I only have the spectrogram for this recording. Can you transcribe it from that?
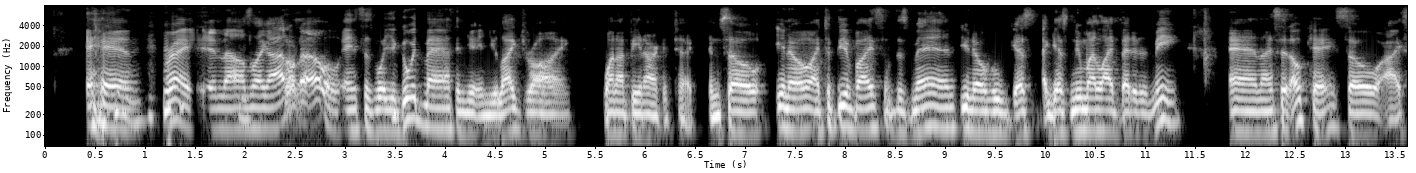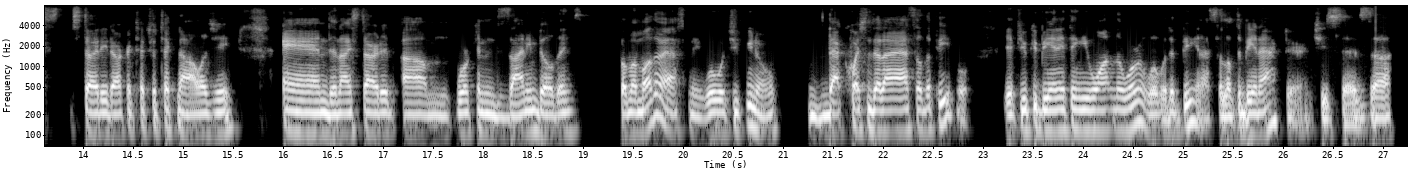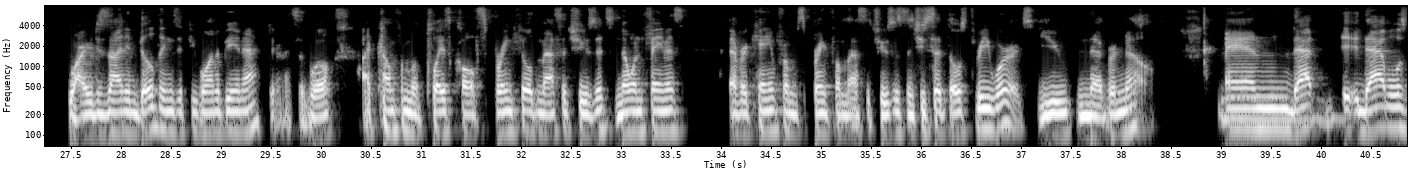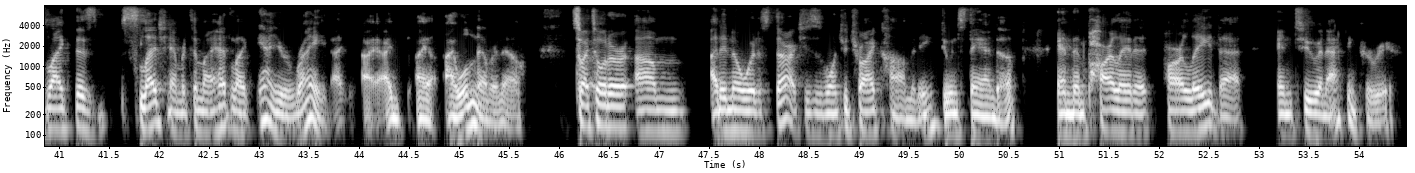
And right. And I was like, I don't know. And he says, Well, you're good with math and you and you like drawing. Why not be an architect? And so, you know, I took the advice of this man, you know, who guess I guess knew my life better than me. And I said, okay. So I studied architecture technology, and then I started um, working in designing buildings. But my mother asked me, "What would you, you know, that question that I ask other people? If you could be anything you want in the world, what would it be?" And I said, "I'd "Love to be an actor." And she says, uh, why are you designing buildings if you want to be an actor? I said, well, I come from a place called Springfield, Massachusetts. No one famous ever came from Springfield, Massachusetts. And she said those three words, you never know. And that mm. that was like this sledgehammer to my head, like, yeah, you're right. I I I, I will never know. So I told her um, I didn't know where to start. She says, "Why don't you try comedy, doing stand up, and then parlay that parlay that into an acting career?"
